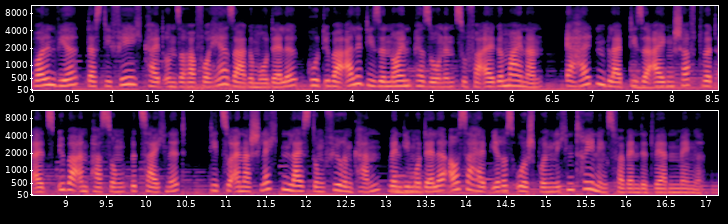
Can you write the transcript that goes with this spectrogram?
wollen wir, dass die Fähigkeit unserer Vorhersagemodelle, gut über alle diese neuen Personen zu verallgemeinern, erhalten bleibt. Diese Eigenschaft wird als Überanpassung bezeichnet, die zu einer schlechten Leistung führen kann, wenn die Modelle außerhalb ihres ursprünglichen Trainings verwendet werden. Menge.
